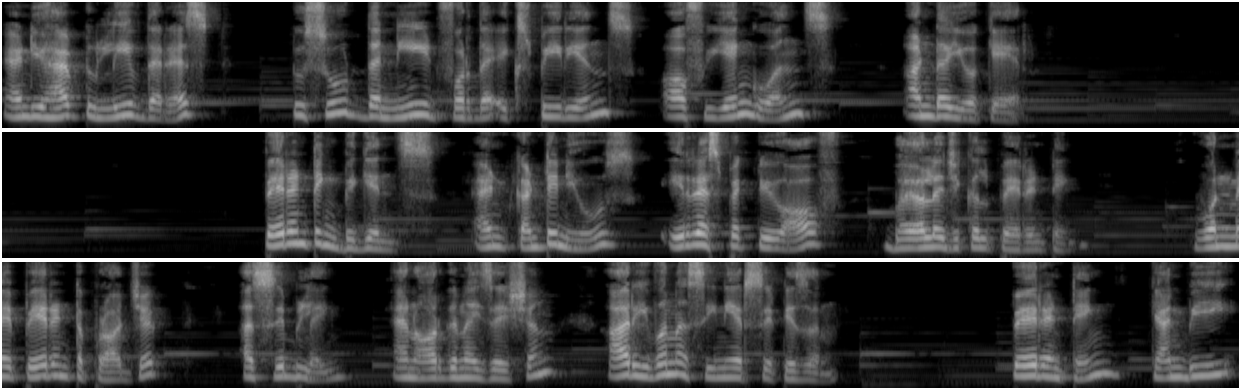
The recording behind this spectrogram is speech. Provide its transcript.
and you have to leave the rest to suit the need for the experience of young ones under your care. Parenting begins and continues irrespective of biological parenting. One may parent a project, a sibling, an organization, or even a senior citizen. Parenting can be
